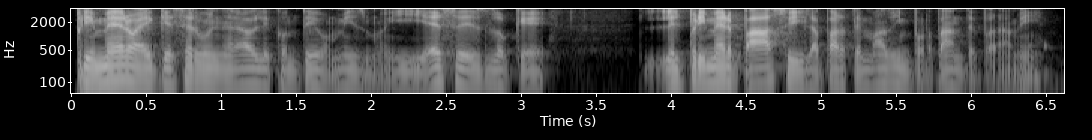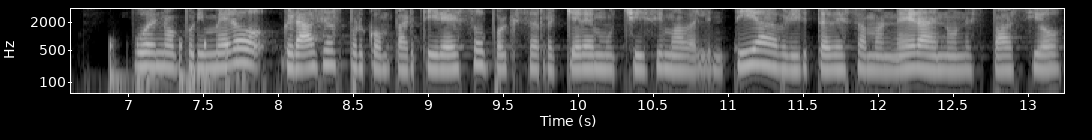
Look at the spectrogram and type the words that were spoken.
Primero hay que ser vulnerable contigo mismo y ese es lo que el primer paso y la parte más importante para mí. Bueno, primero, gracias por compartir eso, porque se requiere muchísima valentía abrirte de esa manera en un espacio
